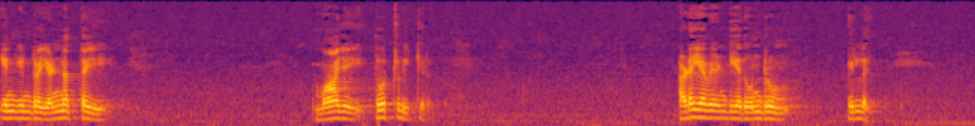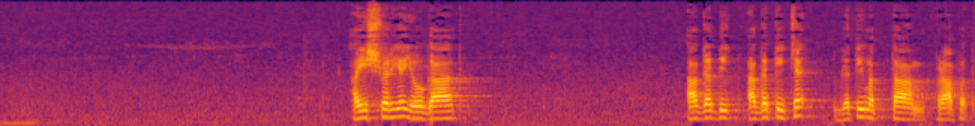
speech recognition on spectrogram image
என்கின்ற எண்ணத்தை மாயை தோற்றுவிக்கிறது. அடைய வேண்டியது ஒன்றும் இல்லை. ஐஸ்வர்ய யோகாத் அகதி அகதிச்ச கதிமத்தாம் பிராபது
